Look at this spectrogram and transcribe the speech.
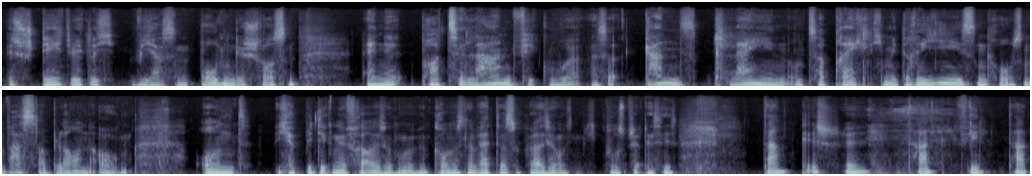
es steht wirklich wie aus dem Boden geschossen eine Porzellanfigur, also ganz klein und zerbrechlich mit riesengroßen wasserblauen Augen. Und ich habe bitte eine Frau, so kommen Sie noch weiter, so quasi, und ich wusste, wer das ist. Dankeschön, danke, vielen Dank.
